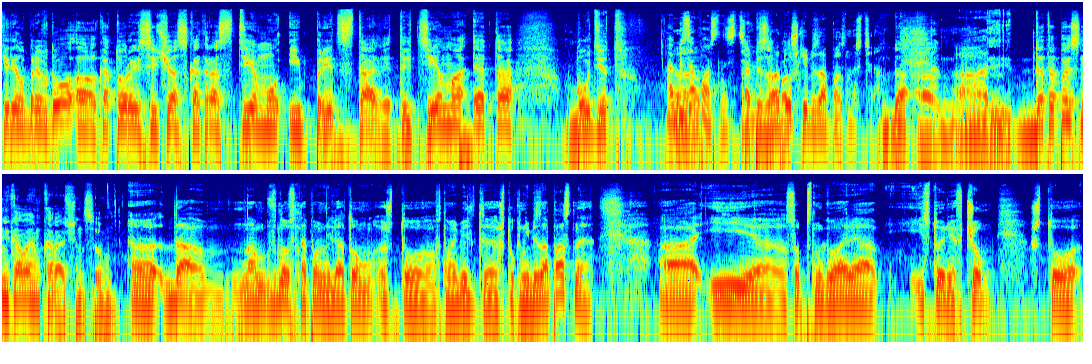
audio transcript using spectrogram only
Кирилл Бревдо, э, который сейчас как раз тему и представит. И тема эта будет о безопасности. О безопасности. Подушки безопасности. Да. А, а ДТП с Николаем Караченцевым. А, да, нам вновь напомнили о том, что автомобиль штука небезопасная. А, и, собственно говоря, история в чем? Что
